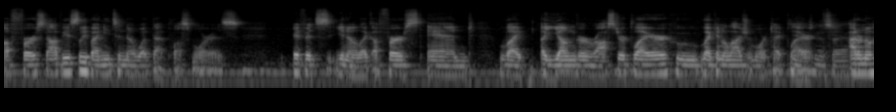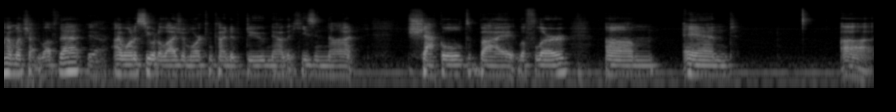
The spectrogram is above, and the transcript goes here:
a first, obviously, but I need to know what that plus more is. If it's, you know, like a first and like a younger roster player who like an Elijah Moore type Yeah, I player. was gonna say. I don't know how much I love that. Yeah. I want to see what Elijah Moore can kind of do now that he's not shackled by Lafleur, um, and uh,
